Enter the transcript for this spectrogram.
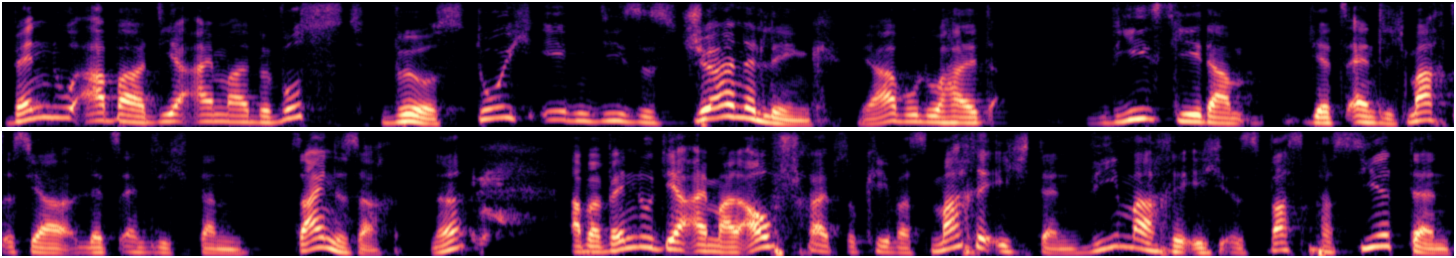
Wenn du aber dir einmal bewusst wirst durch eben dieses Journaling, ja, wo du halt, wie es jeder jetzt endlich macht, ist ja letztendlich dann seine Sache, ne? Genau. Aber wenn du dir einmal aufschreibst, okay, was mache ich denn? Wie mache ich es? Was passiert denn?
